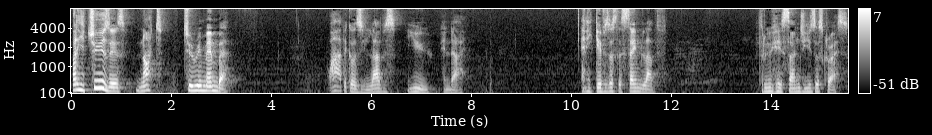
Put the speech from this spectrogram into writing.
But He chooses not to remember. Why? Because He loves you and I. And He gives us the same love through his Son, Jesus Christ.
